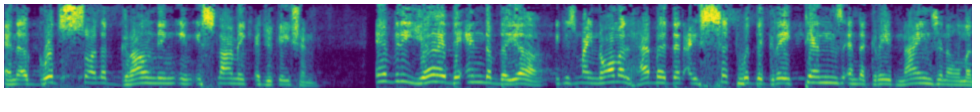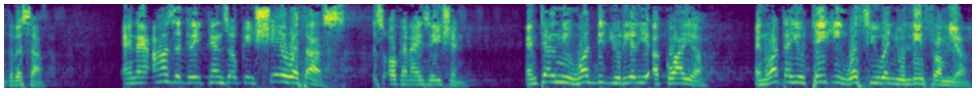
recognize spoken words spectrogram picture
and a good solid grounding in Islamic education. Every year at the end of the year, it is my normal habit that I sit with the grade 10s and the grade 9s in our madrasa. And I ask the grade 10s, okay, share with us this organization. And tell me what did you really acquire? And what are you taking with you when you leave from here?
